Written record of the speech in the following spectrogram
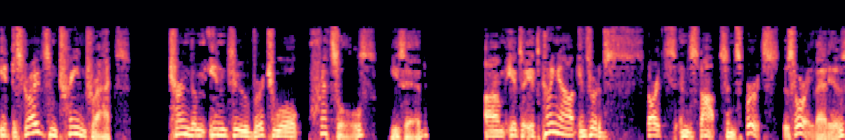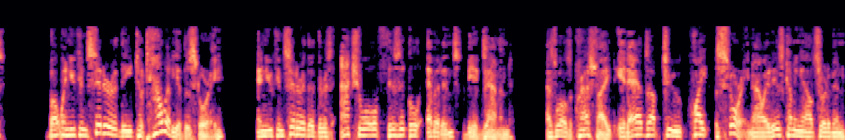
It destroyed some train tracks, turned them into virtual pretzels, he said. Um, it's it's coming out in sort of starts and stops and spurts. The story that is, but when you consider the totality of the story, and you consider that there's actual physical evidence to be examined, as well as a crash site, it adds up to quite a story. Now it is coming out sort of in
